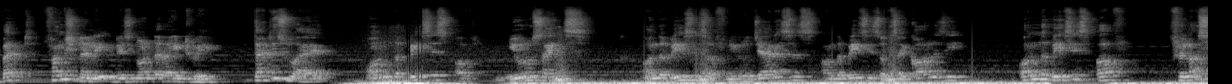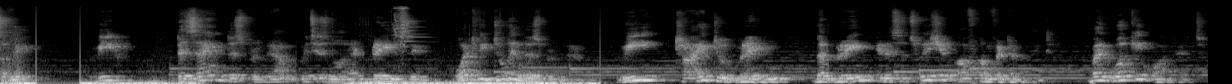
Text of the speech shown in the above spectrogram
but functionally it is not the right way. That is why on the basis of neuroscience, on the basis of neurogenesis, on the basis of psychology, on the basis of philosophy, we designed this program which is known as Brain Gym. What we do in this program, we try to bring the brain in a situation of comfortability by working on it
